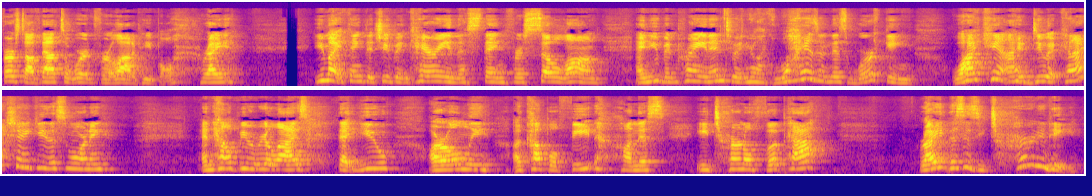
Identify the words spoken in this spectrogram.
First off, that's a word for a lot of people, right? You might think that you've been carrying this thing for so long and you've been praying into it and you're like, why isn't this working? Why can't I do it? Can I shake you this morning and help you realize that you are only a couple feet on this eternal footpath, right? This is eternity.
